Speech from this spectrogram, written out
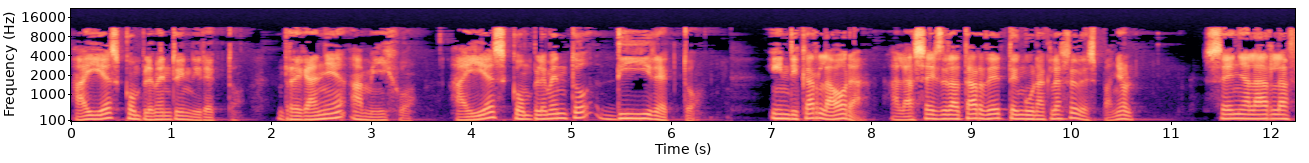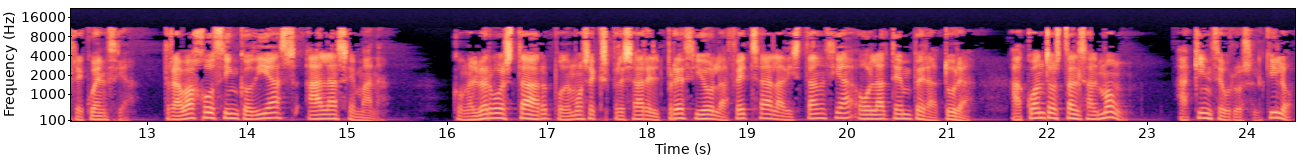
Ahí es complemento indirecto. Regañé a mi hijo. Ahí es complemento directo. Indicar la hora. A las seis de la tarde tengo una clase de español. Señalar la frecuencia. Trabajo cinco días a la semana. Con el verbo estar podemos expresar el precio, la fecha, la distancia o la temperatura. ¿A cuánto está el salmón? A 15 euros el kilo.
